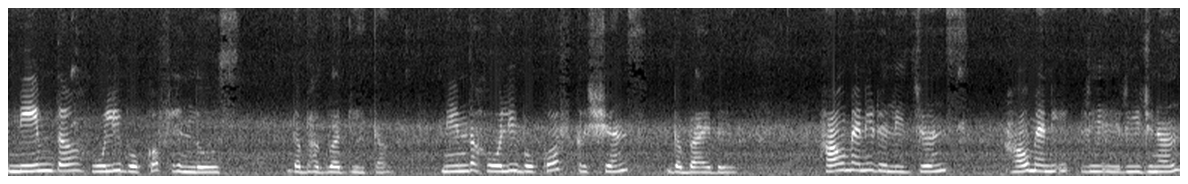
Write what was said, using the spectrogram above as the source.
name the holy book of Hindus the Bhagavad Gita. Name the holy book of Christians, the Bible. How many religions, how many re- regional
